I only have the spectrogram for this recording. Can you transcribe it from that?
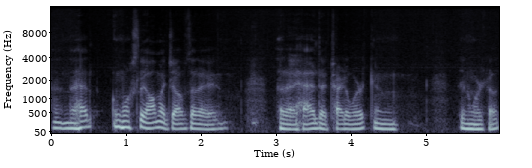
and I had mostly all my jobs that I that I had. I tried to work and didn't work out.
